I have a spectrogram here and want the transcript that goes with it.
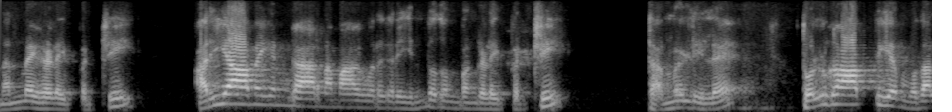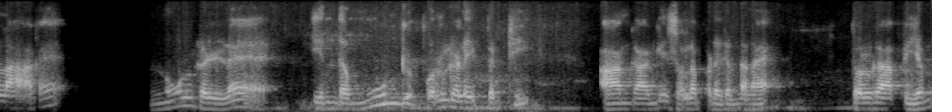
நன்மைகளை பற்றி அறியாமையின் காரணமாக வருகிற இன்ப துன்பங்களை பற்றி தமிழில தொல்காப்பிய முதலாக நூல்கள்ல இந்த மூன்று பொருள்களை பற்றி ஆங்காங்கே சொல்லப்படுகின்றன. தொல்காப்பியம்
